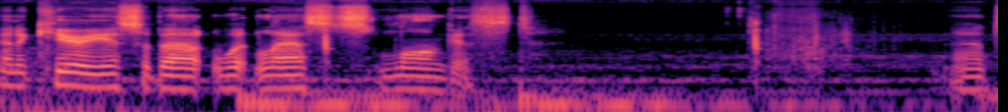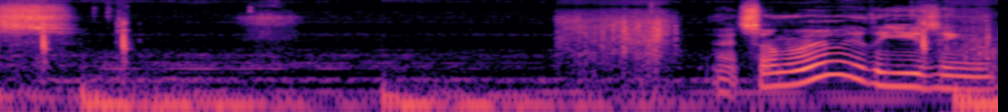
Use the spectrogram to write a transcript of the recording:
Kind of curious about what lasts longest. That's... Alright, so I'm really using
